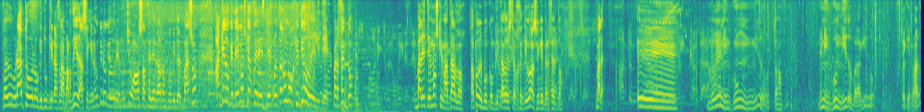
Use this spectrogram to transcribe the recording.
puede durar todo lo que tú quieras la partida Así que no quiero que dure mucho, vamos a acelerar un poquito el paso. Aquí lo que tenemos que hacer es derrotar un objetivo de élite. Perfecto. Vale, tenemos que matarlo. Tampoco es muy complicado este objetivo, así que perfecto. Vale. Eh, No veo ningún nido No hay ningún nido por aquí. Hostia, qué raro.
